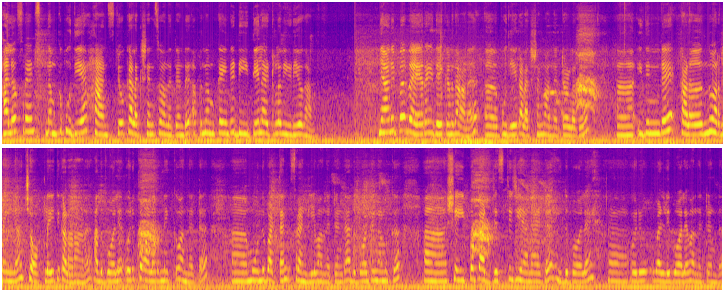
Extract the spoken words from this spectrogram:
ഹലോ ഫ്രണ്ട്സ് നമുക്ക് പുതിയ ഹാൻഡ് സ്റ്റോക്ക് കളക്ഷൻസ് വന്നിട്ടുണ്ട്. അപ്പോൾ നമുക്ക് അതിന്റെ ഡീറ്റെയിൽ ആയിട്ടുള്ള വീഡിയോ കാണാം. ഞാനിപ്പോൾ വേറെ ചെയ്തേക്കുന്നതാണ് പുതിയ കളക്ഷൻ വന്നിട്ടുള്ളത്. ഇതിന്റെ കളർ എന്ന് പറഞ്ഞു കഴിഞ്ഞാൽ ചോക്ലേറ്റ് കളറാണ് അതുപോലെ ഒരു കോളർ നെക്ക് വന്നിട്ട് മൂന്ന് ബട്ടൺ ഫ്രണ്ടിൽ വന്നിട്ടുണ്ട്. അതുപോലെ തന്നെ നമുക്ക് ഷേപ്പൊക്കെ അഡ്ജസ്റ്റ് ചെയ്യാനായിട്ട് ഇതുപോലെ ഒരു വള്ളി പോലെ വന്നിട്ടുണ്ട്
